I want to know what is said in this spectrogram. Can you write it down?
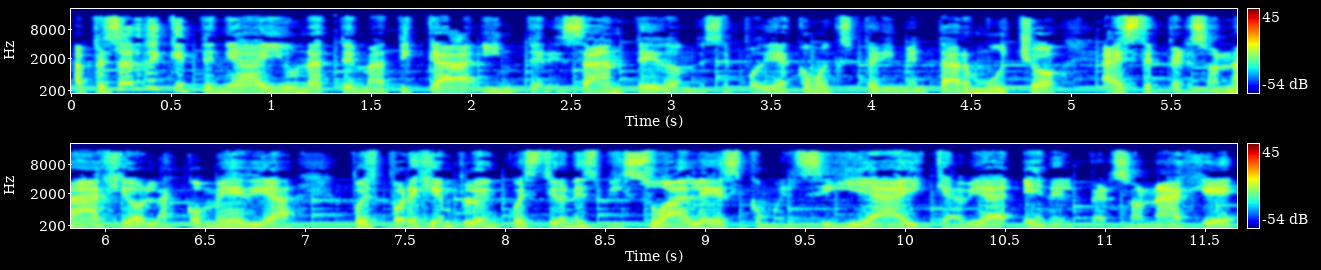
a pesar de que tenía ahí una temática interesante donde se podía como experimentar mucho a este personaje o la comedia, pues por ejemplo en cuestiones visuales como el CGI que había en el personaje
